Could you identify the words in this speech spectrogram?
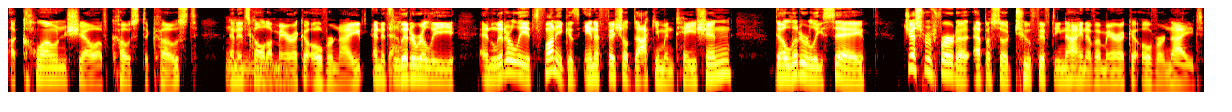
a clone show of Coast to Coast, and it's called America Overnight, and it's literally and literally it's funny because in official documentation they'll literally say just refer to episode 259 of America Overnight,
